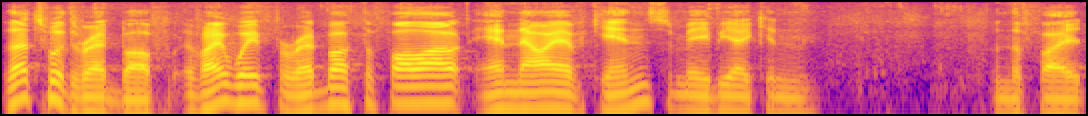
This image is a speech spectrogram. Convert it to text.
That's with red buff. If I wait for red buff to fall out and now I have Qin's, maybe I can win the fight.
